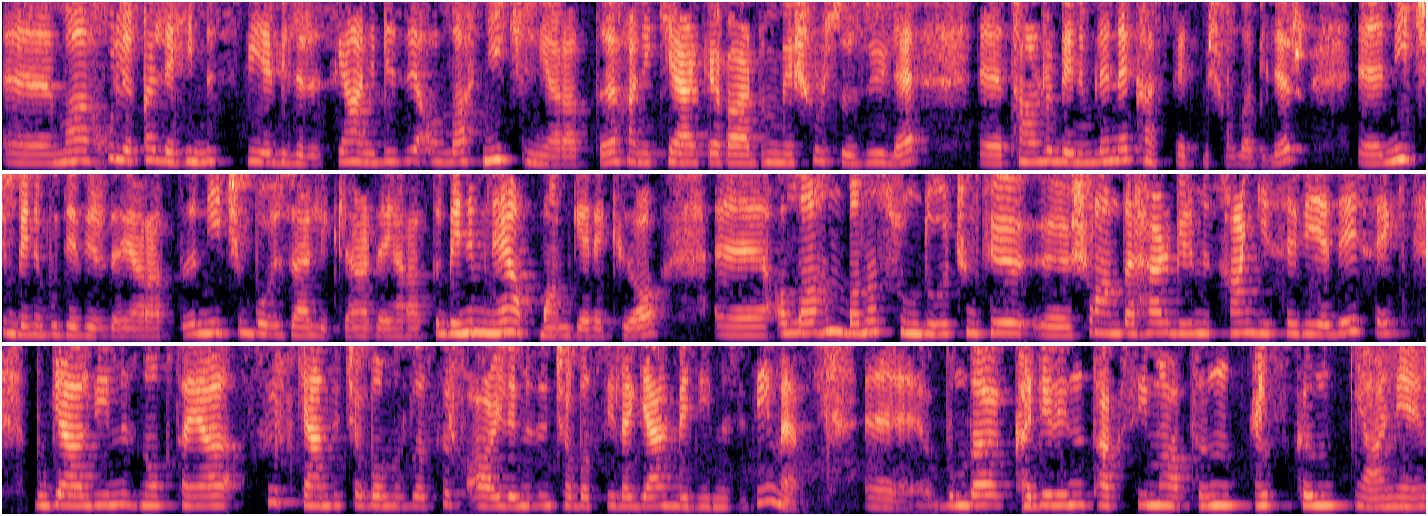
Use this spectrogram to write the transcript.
e, mahulika lehimiz diyebiliriz. Yani bizi Allah niçin yarattı? Hani Kierkegaard'ın meşhur sözüyle e, Tanrı benimle ne kastetmiş olabilir? E, niçin beni bu devirde yarattı? Niçin bu özelliklerde yarattı? Benim ne yapmam gerekiyor? E, Allah'ın bana sunduğu çünkü e, şu anda her birimiz hangi seviyedeysek bu geldiğimiz noktaya sırf kendi çabamızla, sırf ailemizin çabasıyla gelmediğimizi değil mi? E, bunda kaderin, taksimatın, rızkın yani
